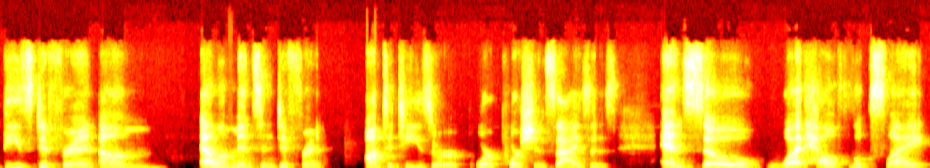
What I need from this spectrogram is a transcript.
these different um, elements in different quantities or or portion sizes. And so what health looks like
